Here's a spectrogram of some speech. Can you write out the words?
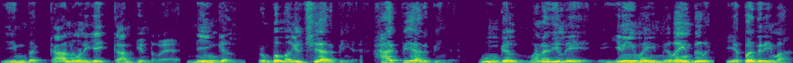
இந்த காணொளியை காண்கின்ற நீங்கள் ரொம்ப மகிழ்ச்சியா இருப்பீங்க ஹாப்பியா இருப்பீங்க. உங்கள் மனதிலே இனிமை நிறைந்து எப்ப தெரியுமா?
